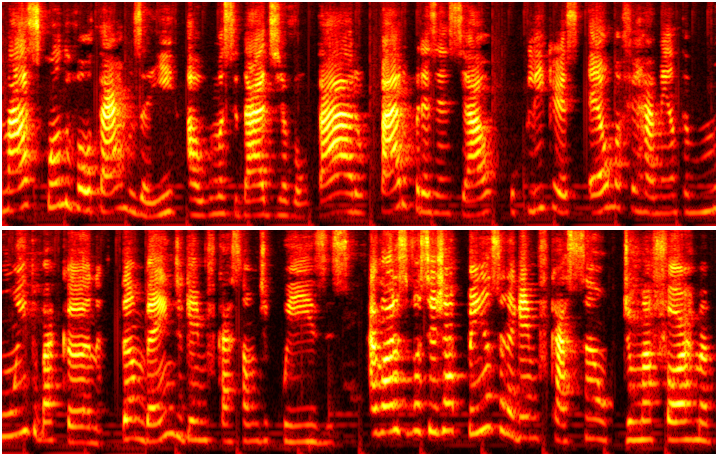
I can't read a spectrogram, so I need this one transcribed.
Mas quando voltarmos aí, algumas cidades já voltaram para o presencial, o Plickers é uma ferramenta muito bacana, também de gamificação de quizzes. Agora, se você já pensa na gamificação de uma forma,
